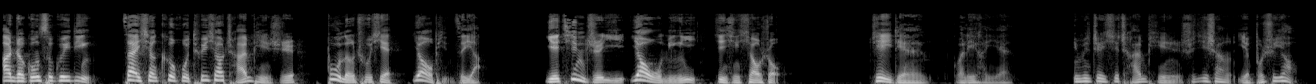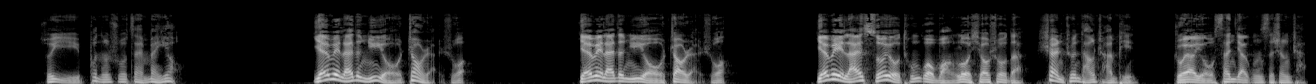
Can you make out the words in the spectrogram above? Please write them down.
按照公司规定，在向客户推销产品时，不能出现“药品”字样，也禁止以药物名义进行销售。这一点管理很严，因为这些产品实际上也不是药，所以不能说在卖药。严未来的女友赵冉说：“严未来的女友赵冉说。”严未来所有通过网络销售的善春堂产品，主要由三家公司生产，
